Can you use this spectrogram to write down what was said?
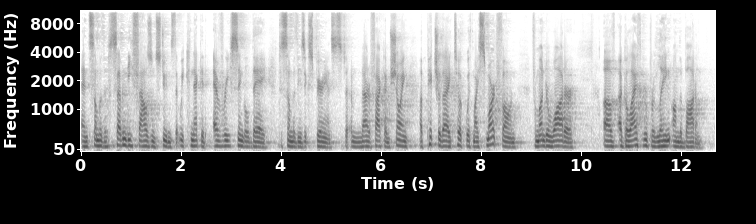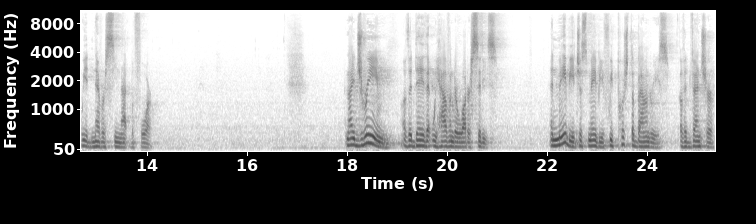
and some of the 70,000 students that we connected every single day to some of these experiences. As a matter of fact, I'm showing a picture that I took with my smartphone from underwater of a Goliath grouper laying on the bottom. We had never seen that before. And I dream of the day that we have underwater cities. And maybe, just maybe, if we push the boundaries of adventure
